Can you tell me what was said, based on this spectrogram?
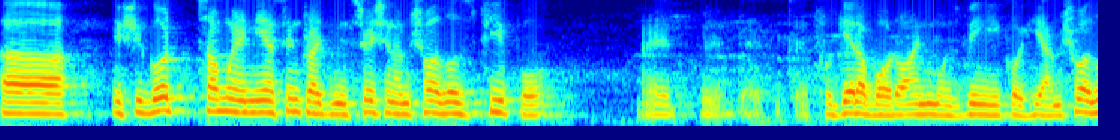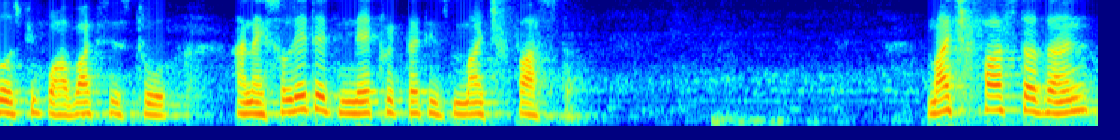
Uh, if you go somewhere near central administration, I'm sure those people, right, forget about animals being equal here, I'm sure those people have access to an isolated network that is much faster. Much faster than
